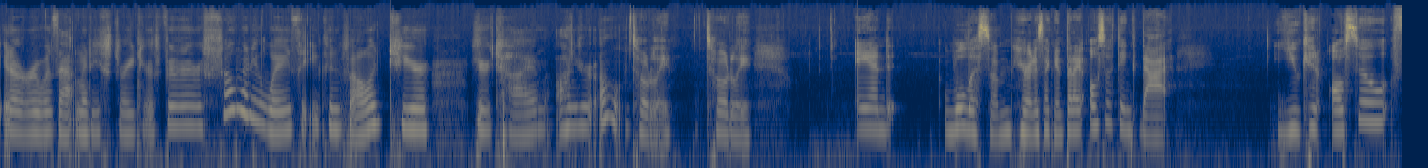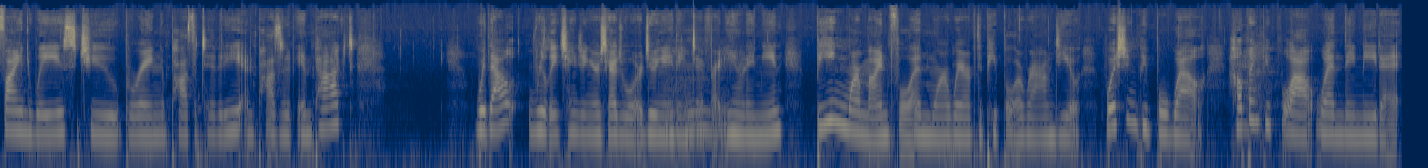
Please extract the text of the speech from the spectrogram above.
in a room with that many strangers. But there are so many ways that you can volunteer your time on your own. Totally, totally. And we'll list some here in a second, but I also think that you can also find ways to bring positivity and positive impact without really changing your schedule or doing anything mm-hmm. different. You know what I mean? Being more mindful and more aware of the people around you, wishing people well, helping people out when they need it.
